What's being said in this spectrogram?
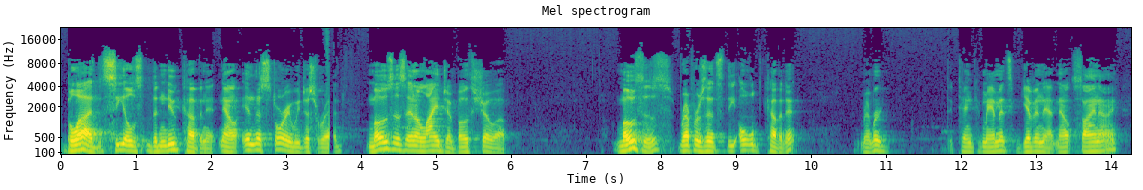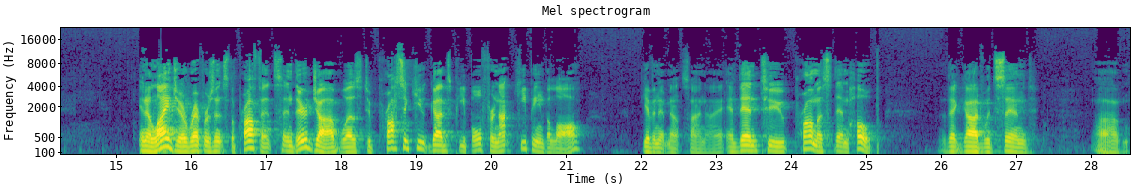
blood seals the new covenant. Now, in this story we just read, Moses and Elijah both show up. Moses represents the old covenant. Remember the Ten Commandments given at Mount Sinai? And Elijah represents the prophets, and their job was to prosecute God's people for not keeping the law given at Mount Sinai, and then to promise them hope that God would send um,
